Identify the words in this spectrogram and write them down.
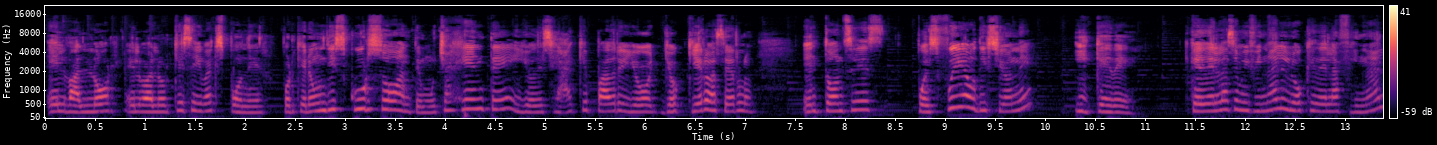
el valor, el valor que se iba a exponer, porque era un discurso ante mucha gente y yo decía, ay, qué padre, yo, yo quiero hacerlo. Entonces, pues fui, audicioné y quedé. Quedé en la semifinal y luego quedé en la final.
